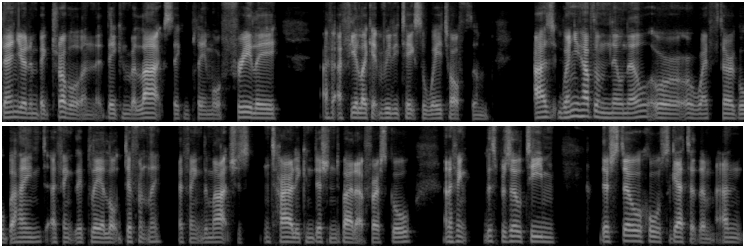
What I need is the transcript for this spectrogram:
then you're in big trouble and they can relax, they can play more freely. I, I feel like it really takes the weight off them. as when you have them nil nil or or if they're a goal behind, I think they play a lot differently. I think the match is entirely conditioned by that first goal, and I think this Brazil team, there's still holes to get at them, and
